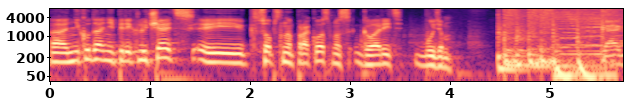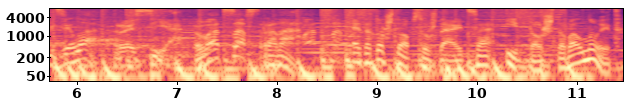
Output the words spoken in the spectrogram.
Никуда не переключать и, собственно, про космос говорить будем. Как дела, Россия? Ватсап-страна! Это то, что обсуждается и то, что волнует.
